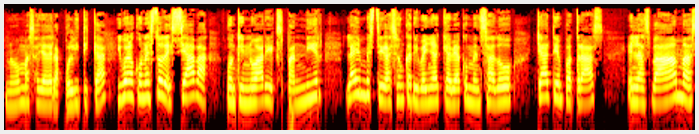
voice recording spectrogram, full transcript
¿no? Más allá de la política. Y bueno, con esto deseaba continuar y expandir la investigación caribeña que había comenzado ya tiempo atrás en las Bahamas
